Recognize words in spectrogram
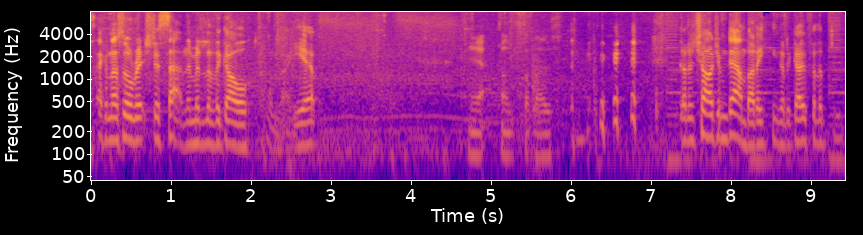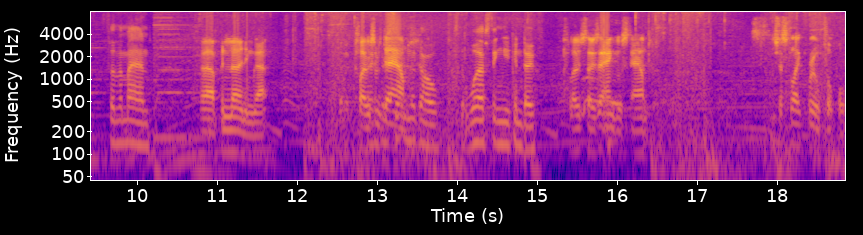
second I saw Rich just sat in the middle of the goal. I'm like, yep. Yeah, can't stop those. Got to charge him down, buddy. You got to go for the for the man. Uh, I've been learning that. Gotta close them Just sit in down. the goal. It's the worst thing you can do. Close those angles down. It's just like real football.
